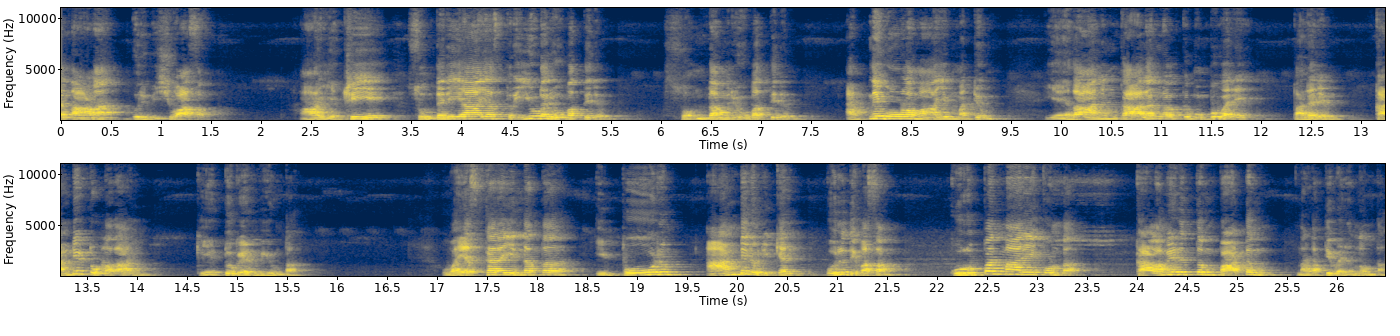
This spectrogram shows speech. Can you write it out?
എന്നാണ് ഒരു വിശ്വാസം. ആ യക്ഷിയെ സുന്ദരിയായ സ്ത്രീയുടെ രൂപത്തിലും സ്വന്തം രൂപത്തിലും അഗ്നിഗോളമായും മറ്റും ഏതാനും കാലങ്ങൾക്ക് മുമ്പ് വരെ പലരും കണ്ടിട്ടുള്ളതായി കേട്ടുകേൾവിയുണ്ട്? വയസ്കര ഇല്ലത്ത് ഇപ്പോഴും ആണ്ടിലൊരിക്കൽ ഒരു ദിവസം കുറുപ്പന്മാരെ കൊണ്ട് കളമെഴുത്തും പാട്ടും നടത്തി വരുന്നുണ്ട്.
